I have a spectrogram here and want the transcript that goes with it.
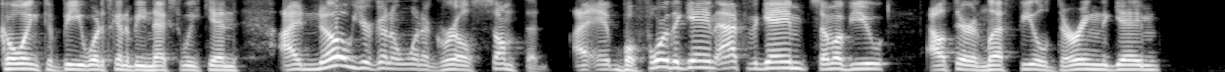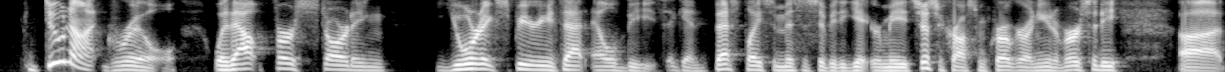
going to be what it's going to be next weekend, I know you're going to want to grill something. I, eh, before the game, after the game, some of you out there in left field during the game, do not grill without first starting your experience at LB's. Again, best place in Mississippi to get your meats, just across from Kroger on University. Uh,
